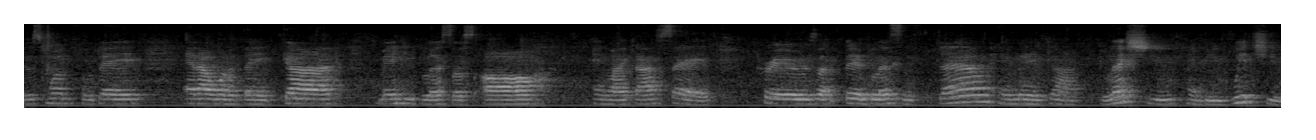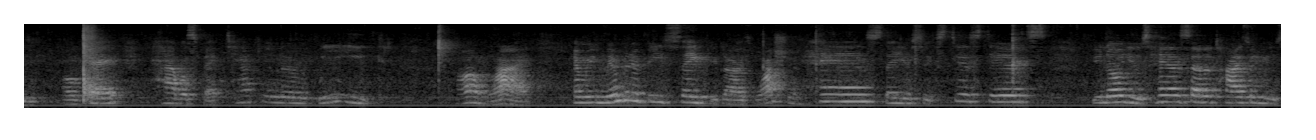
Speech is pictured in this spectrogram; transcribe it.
this wonderful day. And I want to thank God. May He bless us all. And like I say, prayers up there, blessings down, and may God bless you and be with you. Okay? Have a spectacular week. All right. And remember to be safe, you guys. Wash your hands, stay your six distance. You know, use hand sanitizer, use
